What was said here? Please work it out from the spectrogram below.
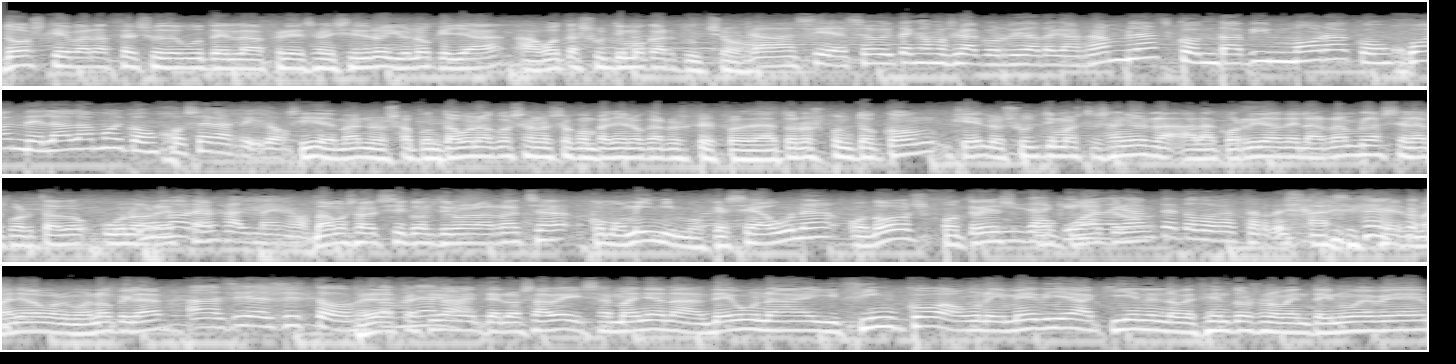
dos que van a hacer su debut en la Feria de San Isidro y uno que ya agota su último cartucho. Así es, hoy tengamos la corrida de las Ramblas con David Mora, con Juan del Álamo y con José Garrido. Sí, además nos apuntaba una cosa nuestro compañero Carlos Crespo de atoros.com que los últimos tres años la- a la corrida de la Rambla se le ha cortado una, Una oreja al menos. Vamos a ver si con continúa la racha, como mínimo, que sea una o dos o tres Y de o aquí en cuatro. adelante todas las tardes. Así que mañana volvemos, ¿no, Pilar? Así es, listo. Hasta mañana. efectivamente, lo sabéis, mañana de una y cinco a una y media aquí en el 999,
